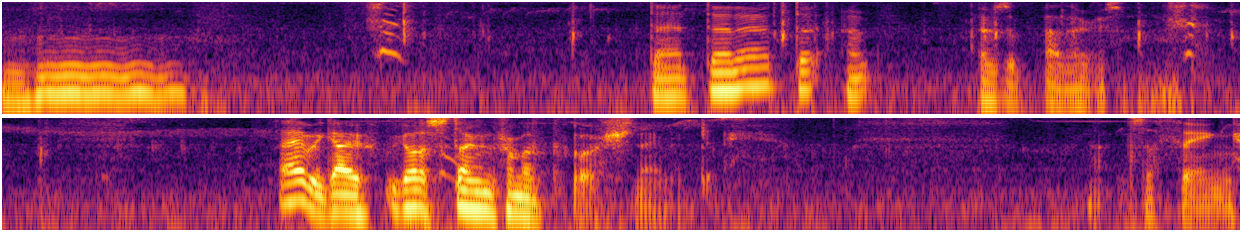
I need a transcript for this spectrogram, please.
Mm -hmm. da, da, da, da. Oh, there's a, oh, there it is. There we go. We got a stone from a bush. There we go. That's a thing.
